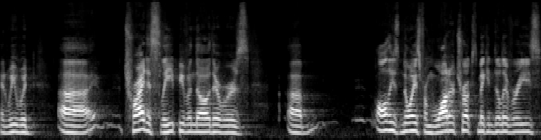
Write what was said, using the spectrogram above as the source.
and we would uh, try to sleep, even though there was uh, all these noise from water trucks making deliveries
